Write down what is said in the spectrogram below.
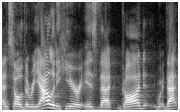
And so the reality here is that God, that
